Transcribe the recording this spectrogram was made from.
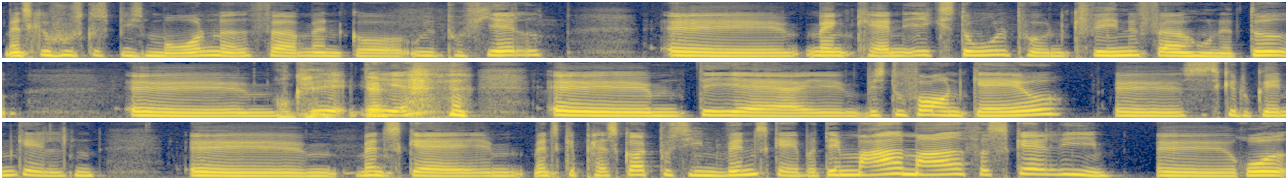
Man skal huske at spise morgenmad, før man går ud på fjellet. Øh, man kan ikke stole på en kvinde, før hun er død. Øh, okay, det, det, ja. er, øh, det er, øh, hvis du får en gave, øh, så skal du gengælde den. Øh, man, skal, man skal passe godt på sine venskaber. Det er meget, meget forskellige øh, råd.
